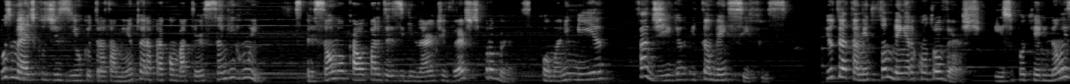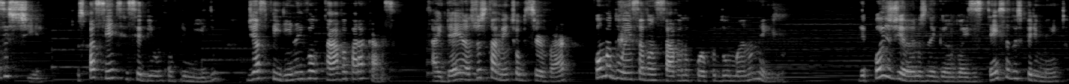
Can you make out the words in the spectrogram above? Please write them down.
Os médicos diziam que o tratamento era para combater sangue ruim, expressão local para designar diversos problemas, como anemia, fadiga e também sífilis. E o tratamento também era controverso, isso porque ele não existia. Os pacientes recebiam um comprimido de aspirina e voltava para casa. A ideia era justamente observar como a doença avançava no corpo do humano negro. Depois de anos negando a existência do experimento,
